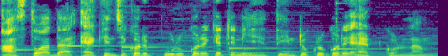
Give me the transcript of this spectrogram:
আস্ত আদা এক ইঞ্চি করে পুরু করে কেটে নিয়ে তিন টুকরো করে অ্যাড করলাম।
